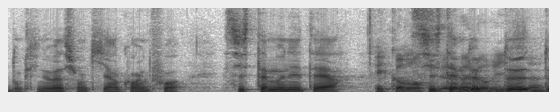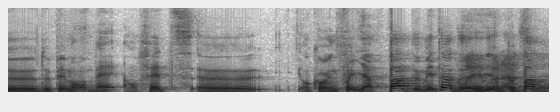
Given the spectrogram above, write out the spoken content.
Donc l'innovation qui est encore une fois système monétaire, et comment système de, de, paiement. Ben, en fait, euh, encore une fois, il n'y a pas de méthode. pas,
